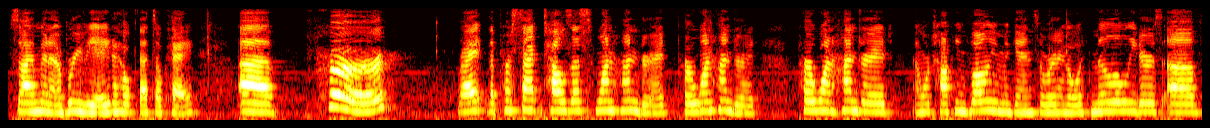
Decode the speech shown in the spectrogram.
so I'm going to abbreviate. I hope that's okay. Uh, per, right, the percent tells us 100, per 100, per 100, and we're talking volume again, so we're going to go with milliliters of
